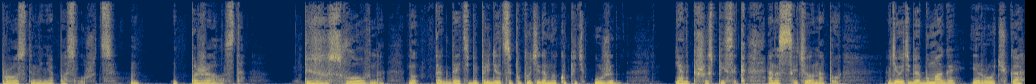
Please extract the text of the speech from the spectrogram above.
просто меня послушаться? М? Ну, пожалуйста. Безусловно. Но тогда тебе придется по пути домой купить ужин. Я напишу список. Она соскочила на пол. Где у тебя бумага и ручка?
